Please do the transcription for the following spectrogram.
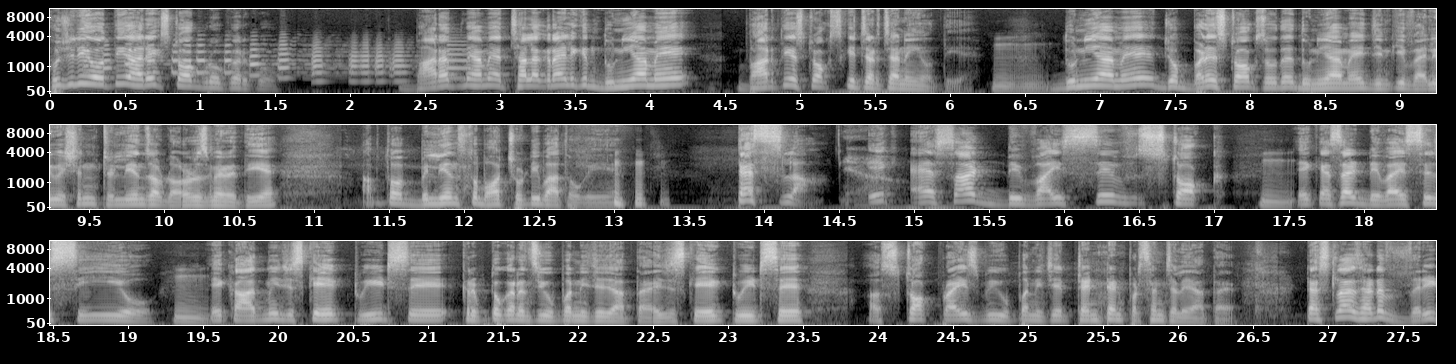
खुजली होती है हर एक स्टॉक ब्रोकर को। भारत में हमें अच्छा लग रहा है लेकिन दुनिया में भारतीय स्टॉक्स की चर्चा नहीं होती है। दुनिया में जो बड़े स्टॉक्स होते हैं दुनिया में जिनकी वैल्यूएशन ट्रिलियंस ऑफ़ डॉलर्स में रहती है अब तो बिलियंस तो बहुत छोटी बात हो गई है। टेस्ला एक ऐसा डिवाइसिव स्टॉक एक ऐसा डिवाइसिव सीईओ एक आदमी जिसके एक ट्वीट से क्रिप्टो करेंसी ऊपर नीचे जाता है जिसके एक ट्वीट से स्टॉक प्राइस भी ऊपर नीचे टेन टेन परसेंट चले जाता है। Tesla has had a very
